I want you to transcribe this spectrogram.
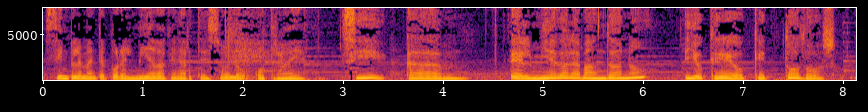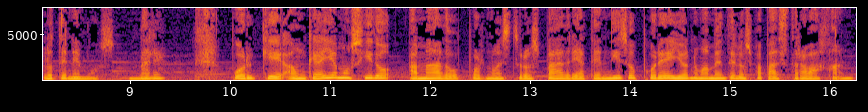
simplemente por el miedo a quedarte solo otra vez. Sí, um, el miedo al abandono yo creo que todos lo tenemos, ¿vale? Porque aunque hayamos sido amados por nuestros padres, atendidos por ellos, normalmente los papás trabajan.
